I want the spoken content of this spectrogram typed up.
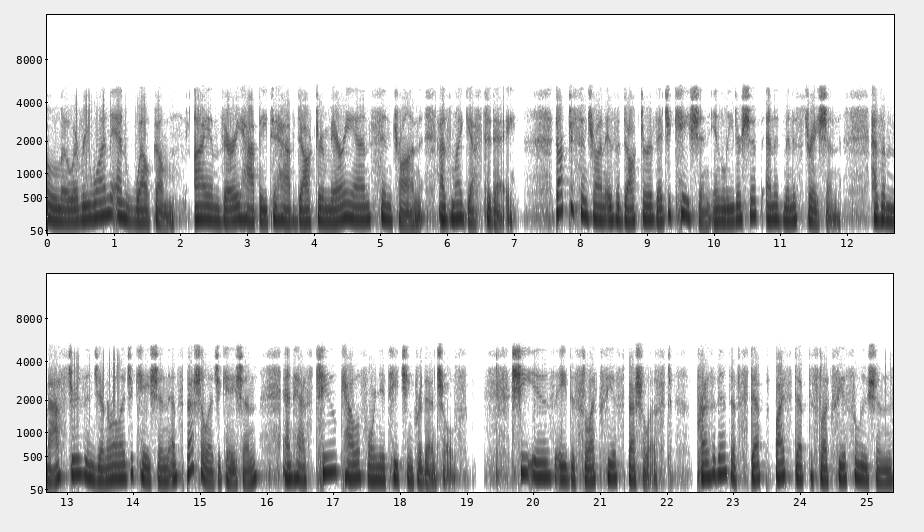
Hello, everyone, and welcome. I am very happy to have Dr. Marianne Cintron as my guest today. Dr. Cintron is a doctor of education in leadership and administration, has a master's in general education and special education, and has two California teaching credentials. She is a dyslexia specialist, president of Step by Step Dyslexia Solutions,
